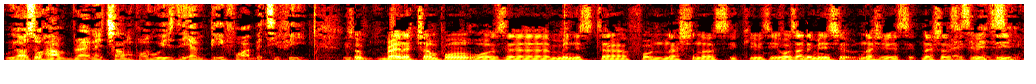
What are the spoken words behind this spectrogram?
We also have Bryan Acheampong, who is the MP for Abetifi. So Bryan Acheampong was a minister for national security. He was at the Ministry of National, national Security,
